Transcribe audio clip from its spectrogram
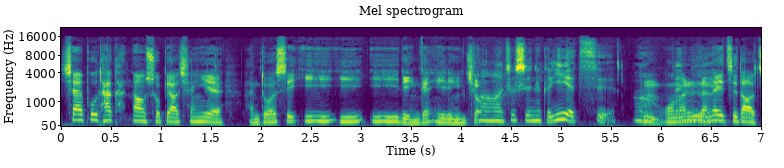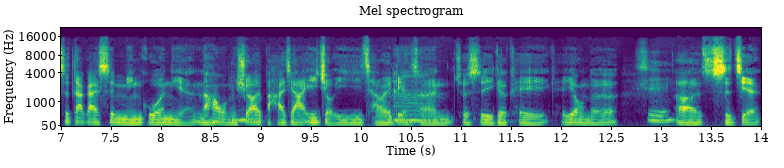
下一步他看到说标签页很多是一一一一一零跟一零九啊，就是那个页次。嗯，嗯，我们人类知道这大概是民国年，然后我们需要把它加一九一一才会变成就是一个可以可以用的是呃时间。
